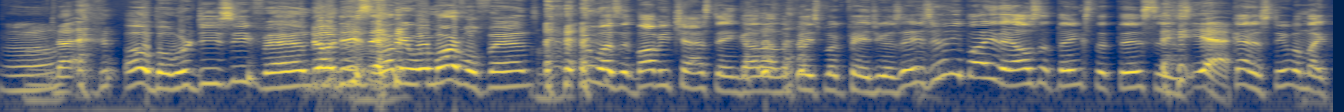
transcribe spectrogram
That- oh, but we're DC fans. No, DC. I mean, we're Marvel fans. Who was it? Bobby Chastain got on the Facebook page. He goes, "Hey, is there anybody that else that thinks that this is Yeah. kind of stupid?" I'm like,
